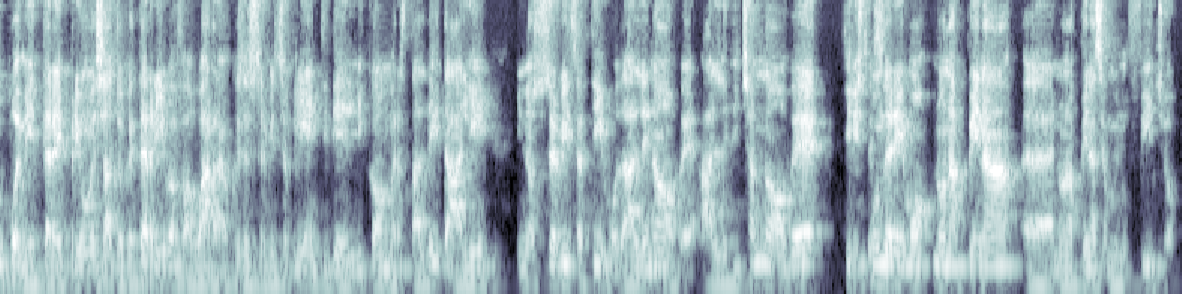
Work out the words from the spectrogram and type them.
tu puoi mettere il primo messaggio che ti arriva, fa guarda, questo è il servizio clienti dell'e-commerce tal dei tali, il nostro servizio è attivo dalle 9 alle 19, ti risponderemo. Non, appena, eh, non appena siamo in ufficio.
